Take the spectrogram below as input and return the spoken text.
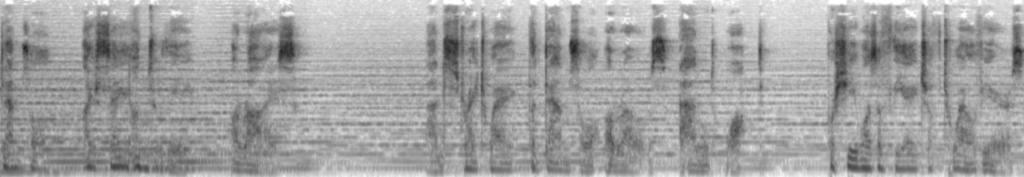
Damsel, I say unto thee, arise. And straightway the damsel arose and walked, for she was of the age of twelve years.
